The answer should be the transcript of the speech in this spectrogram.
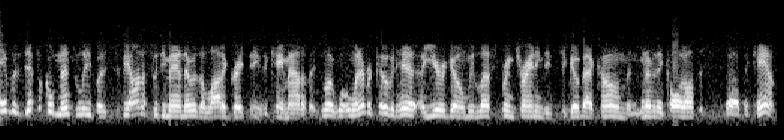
It was difficult mentally, but to be honest with you, man, there was a lot of great things that came out of it. Look, whenever COVID hit a year ago and we left spring training to, to go back home, and whenever they called off the, uh, the camp,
